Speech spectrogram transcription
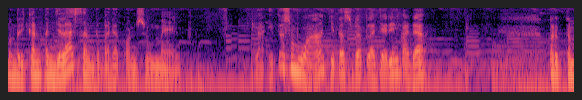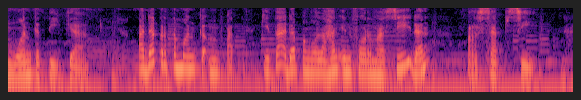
memberikan penjelasan kepada konsumen. Nah, itu semua kita sudah pelajarin pada pertemuan ketiga. Pada pertemuan keempat, kita ada pengolahan informasi dan persepsi. Nah,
